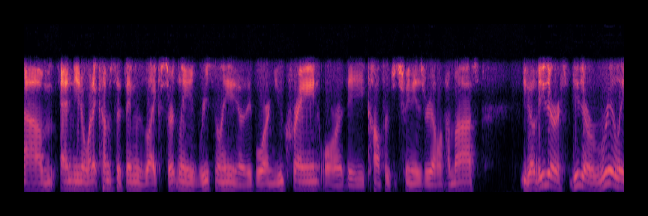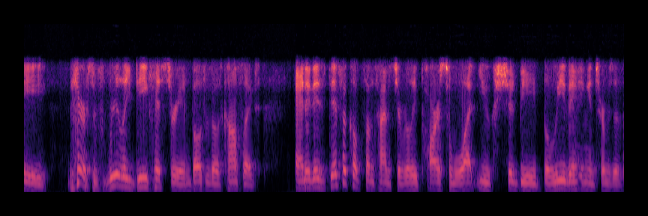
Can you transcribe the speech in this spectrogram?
Um, and you know, when it comes to things like certainly recently, you know, the war in Ukraine or the conflict between Israel and Hamas, you know, these are these are really there's really deep history in both of those conflicts, and it is difficult sometimes to really parse what you should be believing in terms of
